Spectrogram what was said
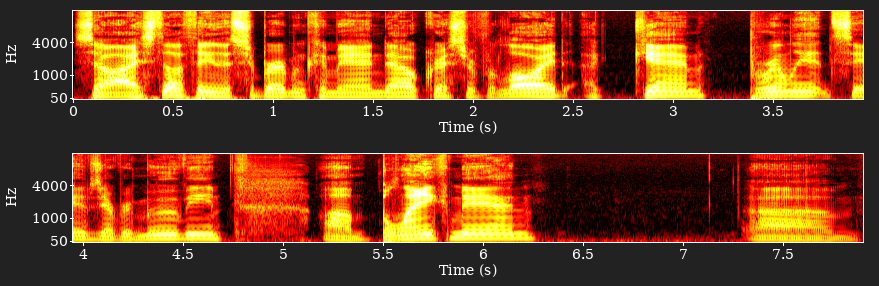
So I still think the Suburban Commando, Christopher Lloyd, again, brilliant, saves every movie. Um, Blankman, um,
